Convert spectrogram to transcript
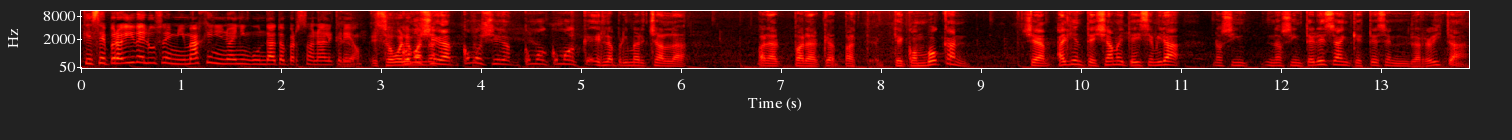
Que se prohíbe el uso de mi imagen y no hay ningún dato personal, creo. Eso ¿Cómo llega, cómo llega, cómo, cómo es la primera charla? Para, para, ¿Te convocan? O sea, alguien te llama y te dice, mira, nos, in- nos interesa en que estés en la revista.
